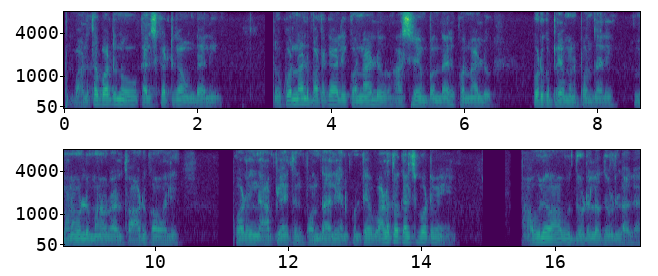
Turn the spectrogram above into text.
వాళ్ళతో పాటు నువ్వు కలిసికట్టుగా ఉండాలి. నువ్వు కొన్నాళ్ళు బతకాలి కొన్నాళ్ళు ఆశ్రయం పొందాలి కొన్నాళ్ళు కొడుకు ప్రేమను పొందాలి మనవాళ్ళు మనవరాళ్ళతో ఆడుకోవాలి కోడల్ని ఆప్యాయతను పొందాలి అనుకుంటే వాళ్ళతో కలిసిపోవటమే. ఆవులో ఆవు దూడలో దూడలాగా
